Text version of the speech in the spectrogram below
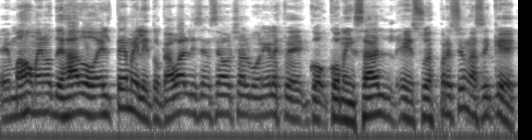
eh, más o menos dejado el tema y le tocaba al licenciado Charboniel este, comenzar eh, su expresión, así que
